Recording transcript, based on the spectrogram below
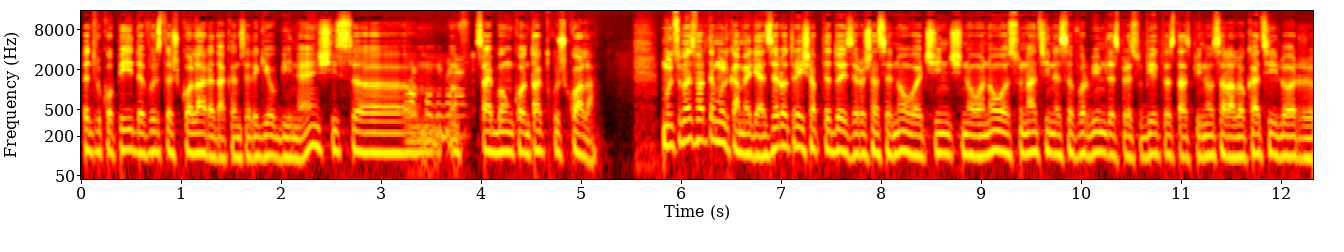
pentru copiii de vârstă școlară, dacă înțeleg eu bine, și să, Foarte adevărat. să aibă un contact cu școala. Mulțumesc foarte mult, Camelia. 0372069599. Sunați-ne să vorbim despre subiectul ăsta spinos al alocațiilor uh,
